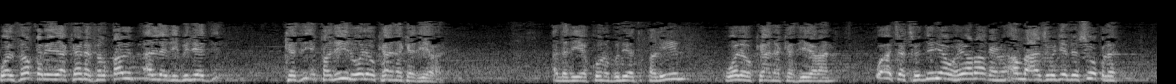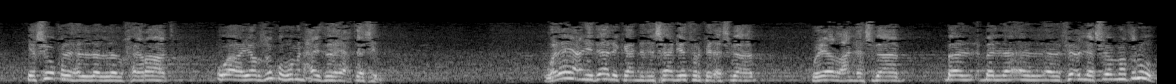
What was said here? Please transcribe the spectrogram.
والفقر إذا كان في القلب الذي باليد قليل ولو كان كثيرا. الذي يكون باليد قليل ولو كان كثيرا. وأتته الدنيا وهي راغمة. الله عز وجل يسوق له يسوق له الخيرات ويرزقه من حيث لا يحتسب. ولا يعني ذلك أن الإنسان يترك الأسباب ويضع عن الأسباب بل, بل فعل الأسباب مطلوب.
